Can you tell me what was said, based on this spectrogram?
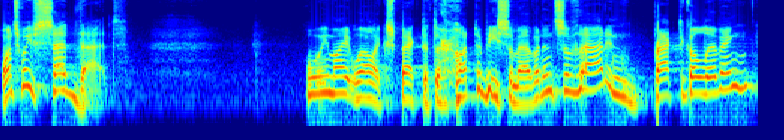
Once we've said that, well, we might well expect that there ought to be some evidence of that in practical living.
